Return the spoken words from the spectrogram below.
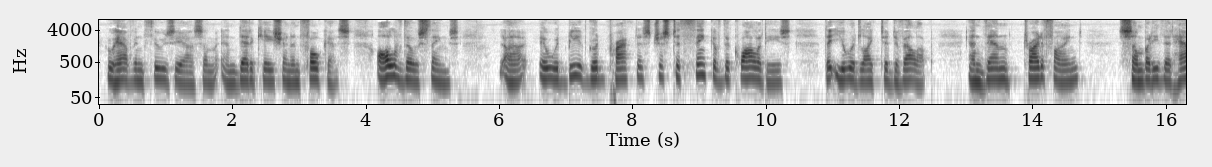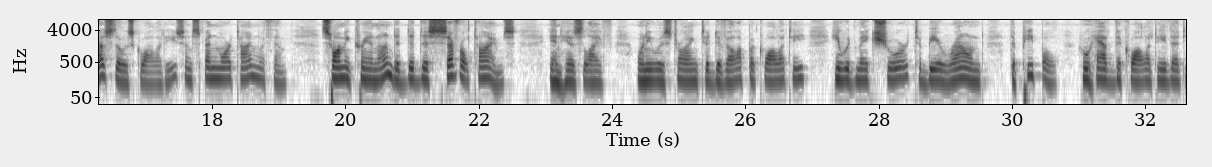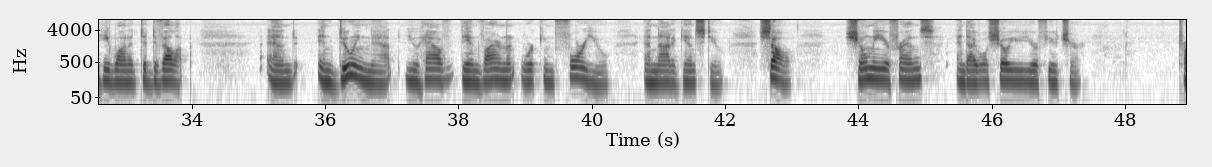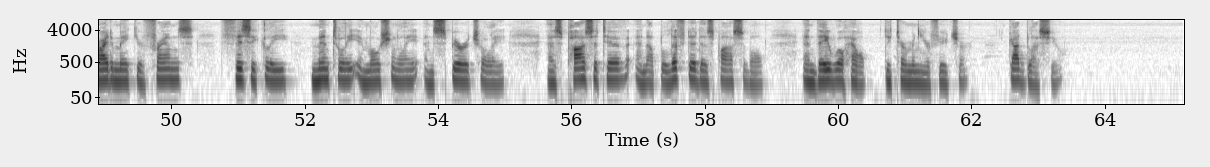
who have enthusiasm and dedication and focus, all of those things uh, it would be a good practice just to think of the qualities that you would like to develop and then try to find somebody that has those qualities and spend more time with them. Swami Kriyananda did this several times in his life. When he was trying to develop a quality, he would make sure to be around the people who had the quality that he wanted to develop. And in doing that, you have the environment working for you and not against you. So, show me your friends, and I will show you your future. Try to make your friends physically, mentally, emotionally, and spiritually as positive and uplifted as possible, and they will help determine your future. God bless you.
